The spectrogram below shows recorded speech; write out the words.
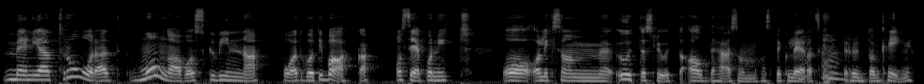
men jag tror att många av oss skulle vinna på att gå tillbaka och se på nytt och, och liksom utesluta allt det här som har spekulerats runt omkring.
